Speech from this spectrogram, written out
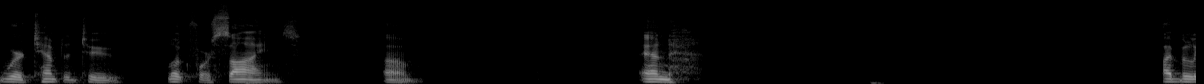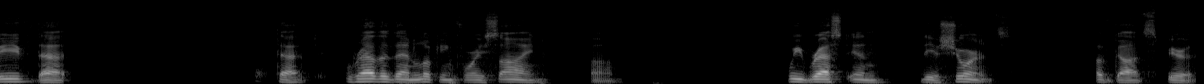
we're tempted to look for signs um, and I believe that that rather than looking for a sign, um, we rest in the assurance of God's Spirit,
